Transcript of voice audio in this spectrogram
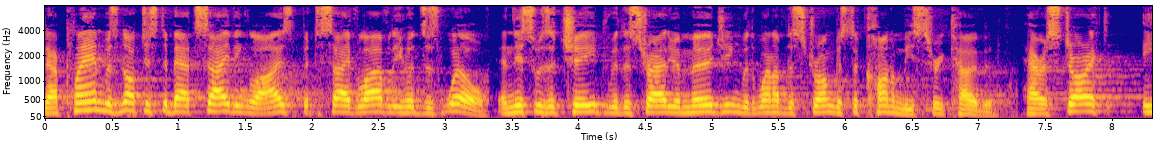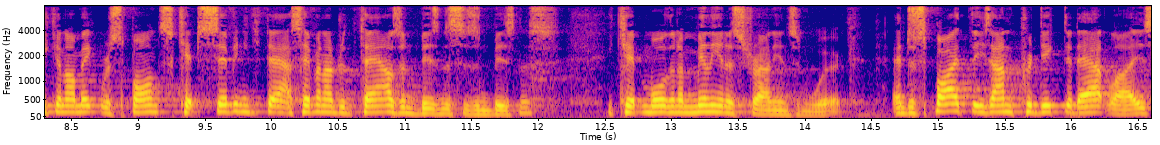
Our plan was not just about saving lives, but to save livelihoods as well. And this was achieved with Australia emerging with one of the strongest economies through COVID. Our historic economic response kept 700,000 businesses in business. It kept more than a million Australians in work. And despite these unpredicted outlays,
